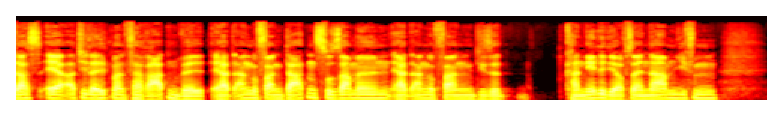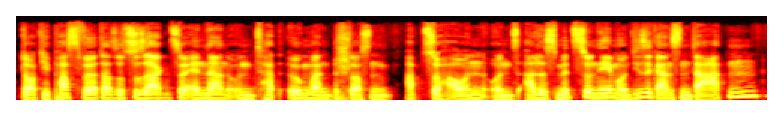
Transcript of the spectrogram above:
dass er Attila Hildmann verraten will. Er hat angefangen, Daten zu sammeln, er hat angefangen, diese Kanäle, die auf seinen Namen liefen, dort die Passwörter sozusagen zu ändern und hat irgendwann beschlossen abzuhauen und alles mitzunehmen und diese ganzen Daten,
